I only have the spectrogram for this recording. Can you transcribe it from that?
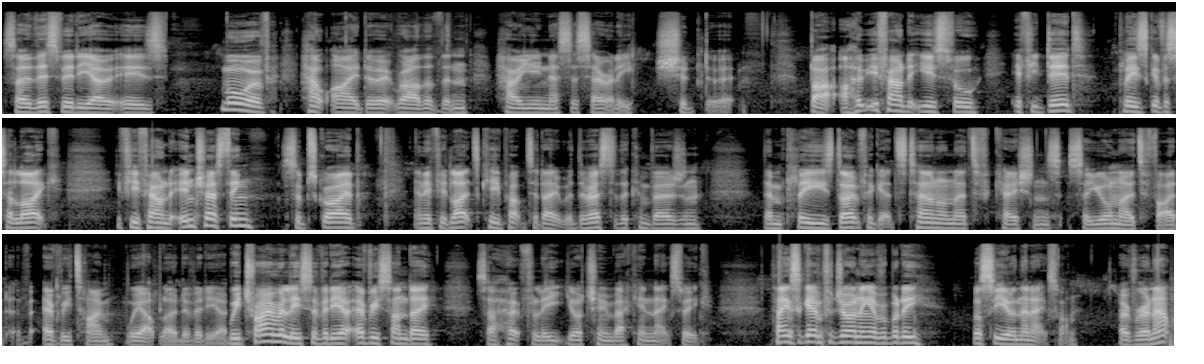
so this video is more of how I do it rather than how you necessarily should do it. But I hope you found it useful. If you did, please give us a like. If you found it interesting, subscribe. And if you'd like to keep up to date with the rest of the conversion, then please don't forget to turn on notifications so you're notified of every time we upload a video. We try and release a video every Sunday, so hopefully you'll tune back in next week. Thanks again for joining everybody. We'll see you in the next one. Over and out.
